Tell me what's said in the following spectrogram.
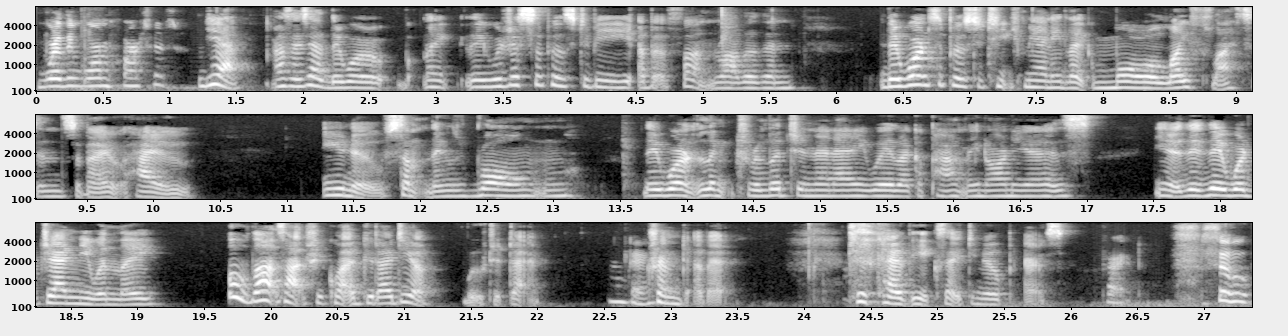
were they warm-hearted? Yeah, as I said, they were like they were just supposed to be a bit of fun rather than they weren't supposed to teach me any like moral life lessons about how you know something's wrong. They weren't linked to religion in any way, like apparently Narnia is. You know, they they were genuinely, oh, that's actually quite a good idea. Wrote it down, Okay. trimmed it a bit, took out the exciting openers. Right. So,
